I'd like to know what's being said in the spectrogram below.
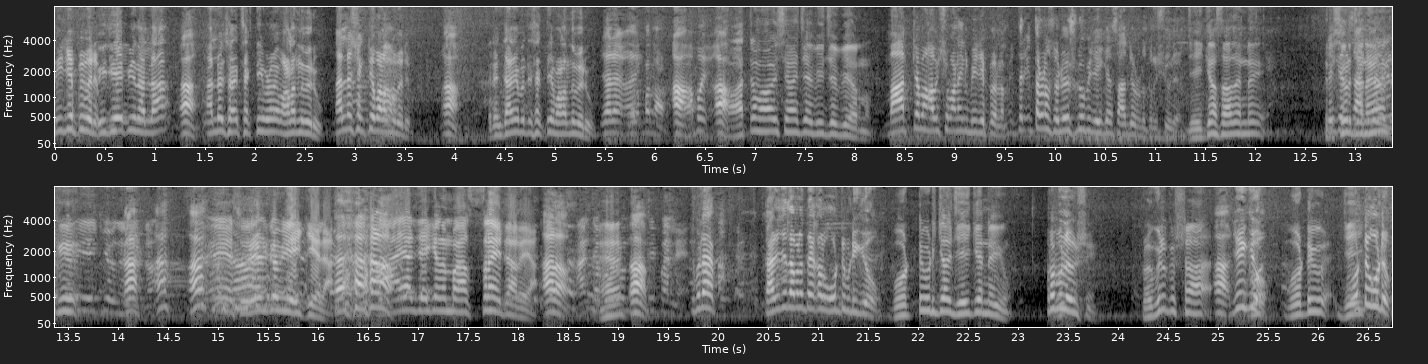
ബി ജെ പി വരും. ബി ജെ പി നല്ല നല്ല ശക്തി ഇവിടെ വളർന്നു വരും. നല്ല ശക്തി വളർന്നു വരും. ആ. രണ്ടാധിപത്യ ശക്തി വളർന്നു വരും. മാറ്റം ആവശ്യമാണെന്ന് ബി ജെ പി മാറ്റം ആവശ്യമാണെങ്കിൽ ബി ജെ പി വരണം. ഇത്ര ഇത്തവണ സുരേഷ് ഗോപി ജയിക്കാൻ സാധ്യതയുണ്ട് തൃശ്ശൂര്? ജയിക്കാൻ സാധ്യതയുണ്ട്. തൃശ്ശൂർ ജനങ്ങൾക്ക്? സുരേഷ് ഗോപി ജയിക്കുകയില്ല. അയാൾ ജയിക്കാൻ നമുക്ക് അറിയാം. ആണോ? ആ ഇവിടെ കഴിഞ്ഞ തവണത്തേക്കാൾ വോട്ട് പിടിക്കുമോ വോട്ട് പിടിച്ചാൽ ജയിക്കാൻ കഴിയും പ്രബുൽ കൃഷ്ണൻ. പ്രബുൽ കൃഷ്ണ ആ ജയിക്കുമോ വോട്ട് ജയി- വോട്ട് കൂടും.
